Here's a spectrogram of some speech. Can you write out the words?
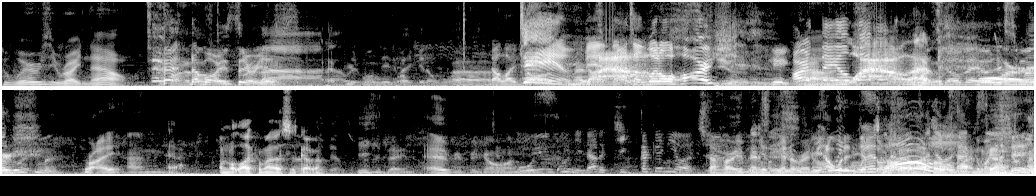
So where is he right now? It's one of That boy is serious. Cara, o irmão dele vai virar. Uh, like Damn, man, that's a little harsh. Aren't they allowed? I have a Céu, velho, olha esse four. Right. and Yeah. I'm not liking where this is going. He's just letting everything on. That hurry up and get dinner ready. I would have dipped oh, on Oh, the my my God. shit. I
